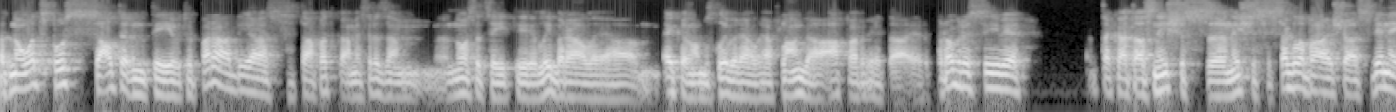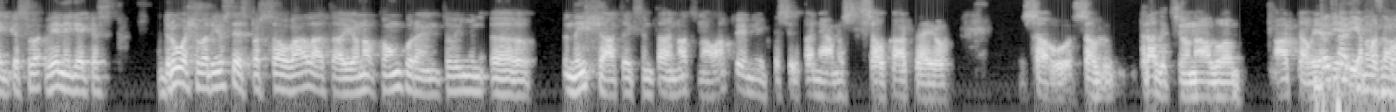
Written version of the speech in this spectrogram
Bet no otras puses, alternatīva tur parādījās. Tāpat kā mēs redzam, nosacīti liberālajā, ekonomiski liberālajā flangā, aparvietā ir progresīvie. Tā kā tās nišas, nišas ir saglabājušās. Vienīgie, kas, vienīgie, kas droši var justies par savu vēlētāju, jo nav konkurentu, viņu uh, nišā, teiksim, tā ir Nacionāla apvienība, kas ir paņēmusi savu kārtējo, savu, savu tradicionālo Artavu, ja, bet, arī ja mazāk,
